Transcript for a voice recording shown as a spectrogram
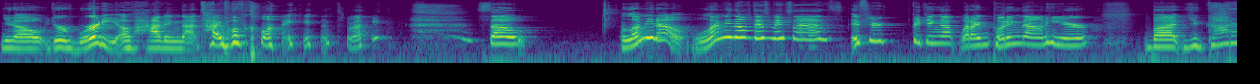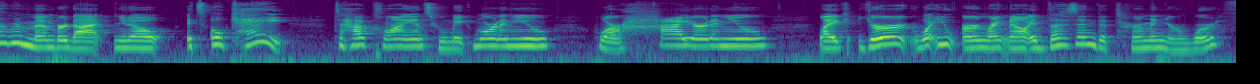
you know, you're worthy of having that type of client, right? So let me know. Let me know if this makes sense. If you're picking up what I'm putting down here. But you gotta remember that, you know, it's okay to have clients who make more than you, who are higher than you. Like your what you earn right now, it doesn't determine your worth.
